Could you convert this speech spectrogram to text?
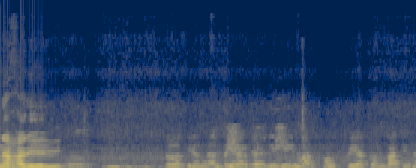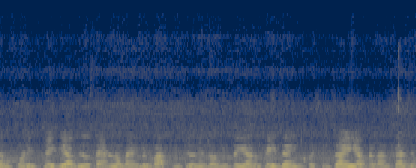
ને હારી આવી. તૈયાર કરી દીધી. મારે થોડુંક તૈયાર બાકી છે થોડીક થઈ ગયા. બીજો સાઈન બાઈન બાકી છે. તૈયાર થઈ જાય ને પછી જઈએ આપણે. કારણ કે આજે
